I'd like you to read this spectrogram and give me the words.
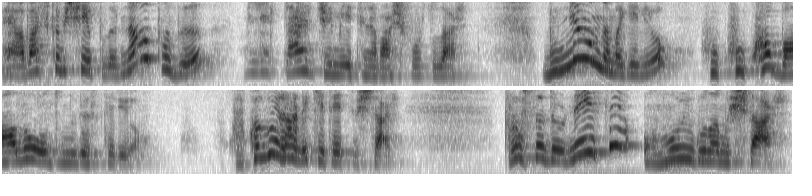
Veya başka bir şey yapılır. Ne yapıldı? Milletler Cemiyeti'ne başvurdular. Bu ne anlama geliyor? Hukuka bağlı olduğunu gösteriyor. Hukuka göre hareket etmişler. Prosedür neyse onu uygulamışlar.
